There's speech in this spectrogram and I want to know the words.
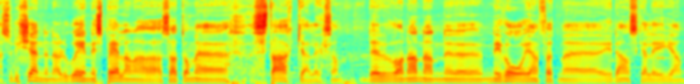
Alltså du känner när du går in i spelarna alltså att de är starka liksom. Det var en annan eh, nivå jämfört med i danska ligan.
